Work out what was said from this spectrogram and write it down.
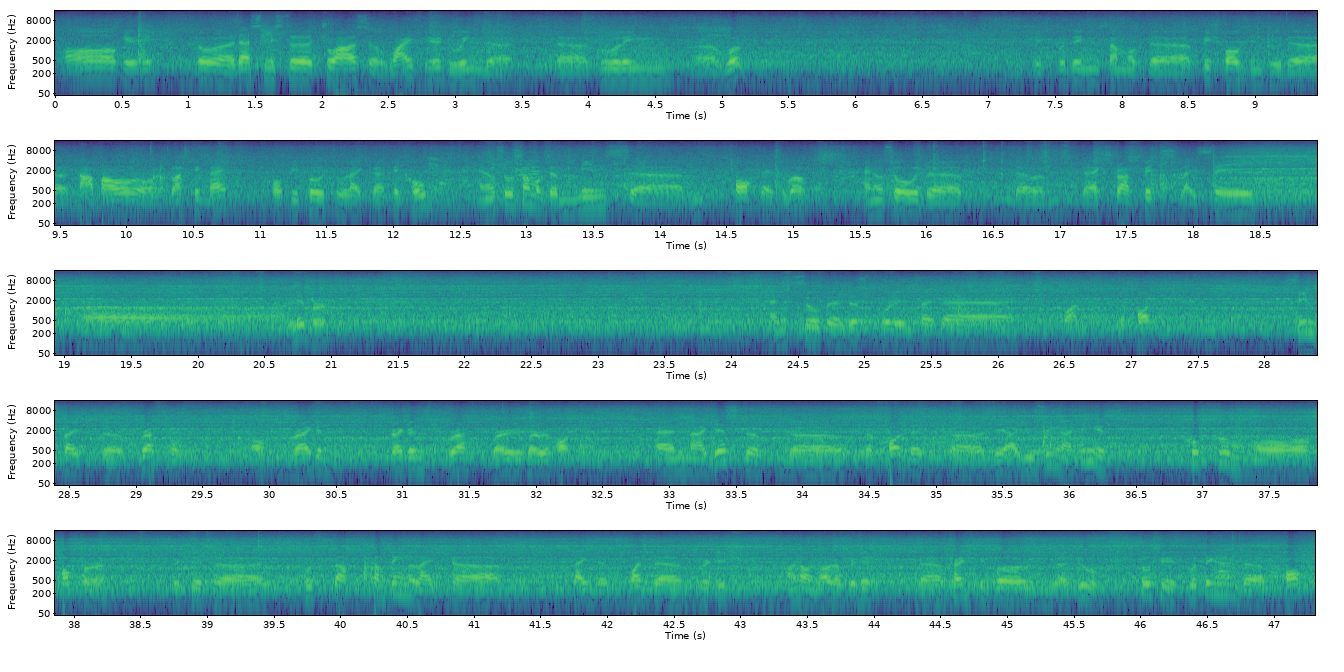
Oh, okay, okay. So uh, that's Mr. Chua's uh, wife here doing the the grueling uh, work. She's putting some of the fish balls into the dabao or plastic bag for people to like uh, take home, and also some of the minced uh, pork as well, and also the the, the extra bits like say uh, liver. And the soup they just put inside there. What? The pot? Seems like the breath of, of dragon, dragon's breath, very very hot. And I guess the the, the pot that uh, they are using, I think is cookroom or copper, which is uh, good stuff. Something like uh, like the, what the British, oh no, not the British, the French people uh, do. So she's putting the pork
